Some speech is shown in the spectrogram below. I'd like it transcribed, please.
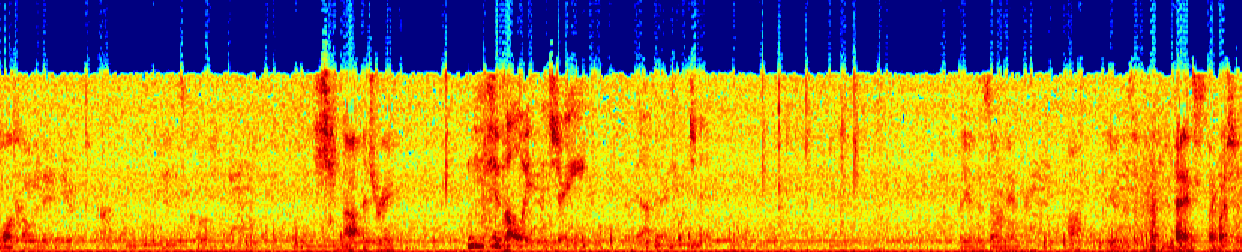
We'll accommodate you. Awesome. It's close. Not the tree. it's always the tree. Rather unfortunate. Are you in the zone, Andrew? Huh? You in that answers my question.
